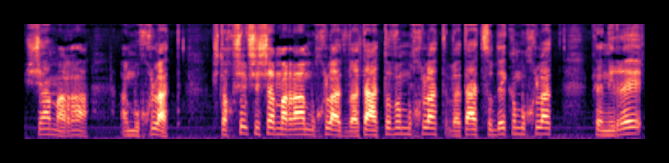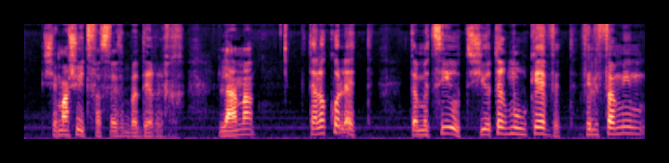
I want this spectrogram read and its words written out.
שם הרע המוחלט. כשאתה חושב ששם הרע המוחלט ואתה הטוב המוחלט ואתה הצודק המוחלט, כנראה שמשהו יתפספס בדרך. למה? אתה לא קולט. את המציאות, שהיא יותר מורכבת, ולפעמים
